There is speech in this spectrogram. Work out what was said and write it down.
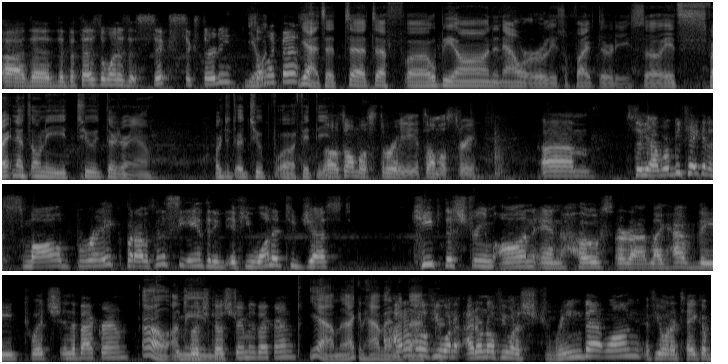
uh, the the Bethesda one is at six six thirty Yeah, something like that. Yeah, it's at, it's at uh, uh, we'll be on an hour early, so five thirty. So it's right now. It's only two thirty right now, or two two uh, fifty. Oh, it's almost three. It's almost three. Um, so yeah, we'll be taking a small break, but I was gonna see Anthony if you wanted to just keep the stream on and host or uh, like have the Twitch in the background. Oh, I the Twitch mean- co-stream in the background. Yeah, I mean I can have it. In I don't know if you want to. I don't know if you want to stream that long. If you want to take a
